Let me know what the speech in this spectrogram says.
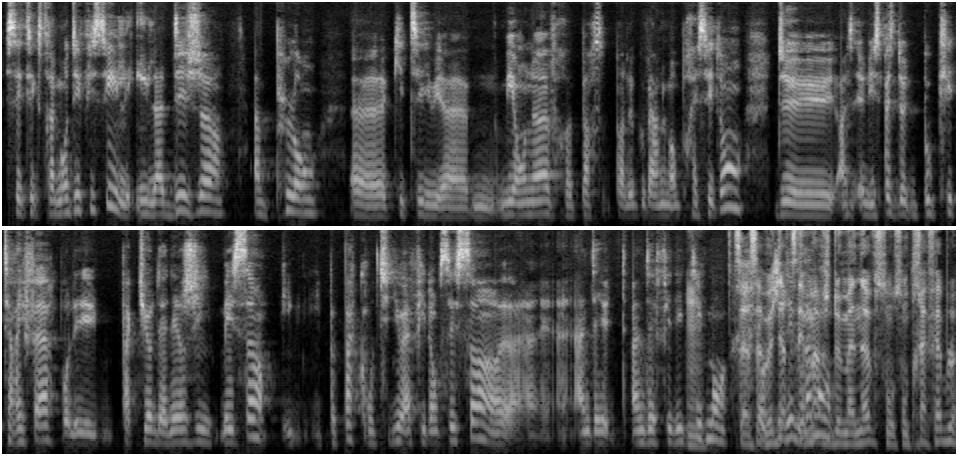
c'est extrêmement difficile. Il a déjà un plan euh, qui était euh, mis en œuvre par, par le gouvernement précédent, de, une espèce de bouclier tarifaire pour les factures d'énergie. Mais ça, il ne peut pas continuer à financer ça euh, indéfinitivement. Hmm. Ça, ça veut dire que ces marges de manœuvre sont, sont très faibles?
